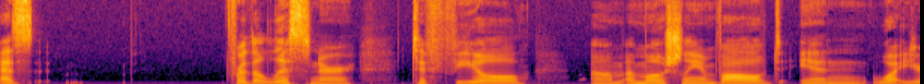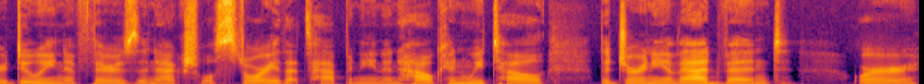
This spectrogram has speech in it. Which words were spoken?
as for the listener, to feel um, emotionally involved in what you're doing if there's an actual story that's happening. And how can we tell the journey of Advent or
